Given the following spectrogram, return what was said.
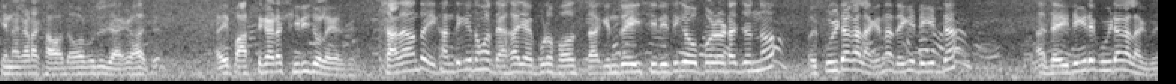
কেনাকাটা খাওয়া দাওয়ার প্রচুর জায়গা আছে। এই পাশ থেকে একটা সিঁড়ি চলে গেছে। সাধারণত এখান থেকেই তোমার দেখা যায় পুরো ফলসটা কিন্তু এই সিঁড়ি থেকে উপরে ওঠার জন্য ওই কুড়ি টাকা লাগে না? দেখি টিকিটটা। আচ্ছা এই টিকিটে কুড়ি টাকা লাগবে।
